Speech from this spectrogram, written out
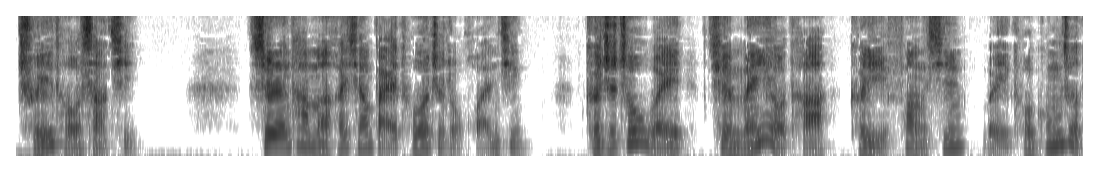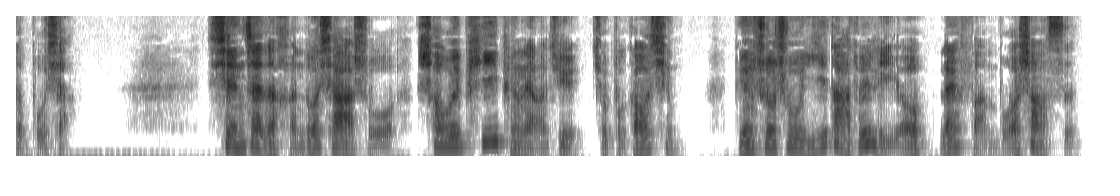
垂头丧气。虽然他们很想摆脱这种环境，可是周围却没有他可以放心委托工作的部下。现在的很多下属稍微批评两句就不高兴，并说出一大堆理由来反驳上司，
